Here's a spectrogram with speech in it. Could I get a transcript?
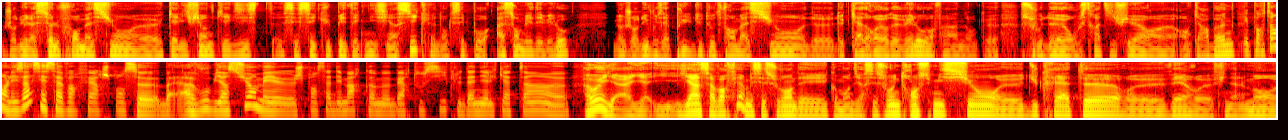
Aujourd'hui, la seule formation euh, qualifiante qui existe, c'est CQP technicien cycle. Donc, c'est pour assembler des vélos. Mais aujourd'hui, vous n'avez plus du tout de formation de, cadreur de vélo, enfin, donc euh, soudeur ou stratifieur euh, en carbone. Et pourtant, on les a, ces savoir-faire. Je pense euh, bah, à vous, bien sûr, mais je pense à des marques comme Bertoucycle, Daniel Catin. Ah oui, il y a, un savoir-faire, mais c'est souvent des, comment dire, c'est souvent une transmission du créateur vers finalement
